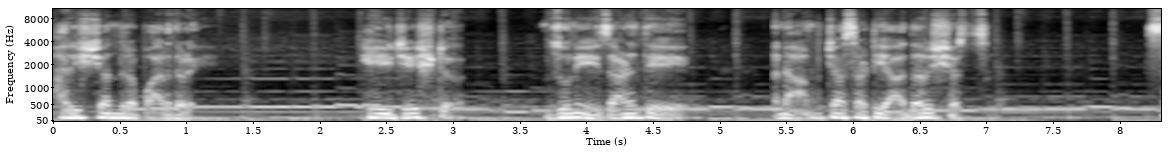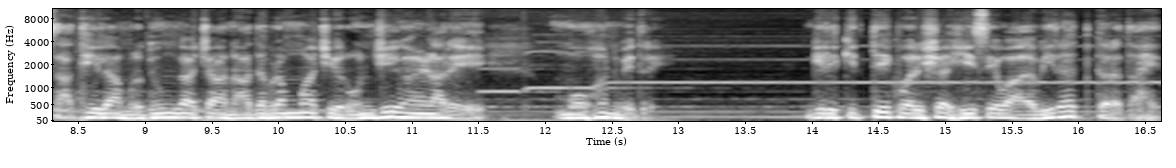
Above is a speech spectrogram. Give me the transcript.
हरिश्चंद्र पारदळे. हे ज्येष्ठ जुने जाणते आणि आमच्यासाठी आदर्शच. साथीला मृदुंगाच्या नादब्रह्माची रुंजी घालणारे मोहन वेद्रे. गेली कित्येक वर्ष ही सेवा अविरत करत आहेत.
